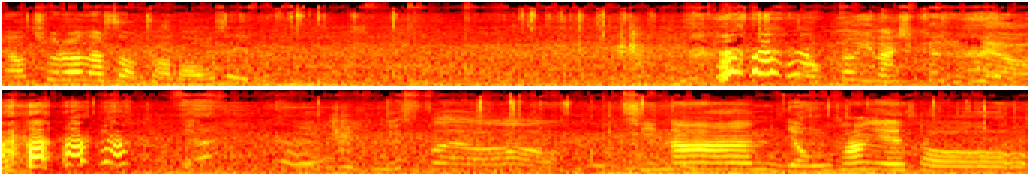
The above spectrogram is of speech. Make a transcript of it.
야, 출연할 사람 다 나오세요. 엽떡이나 시켜주세요. 너무 좋겠어요. 지난 영상에서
